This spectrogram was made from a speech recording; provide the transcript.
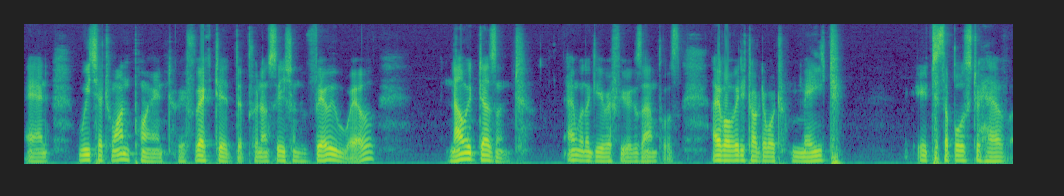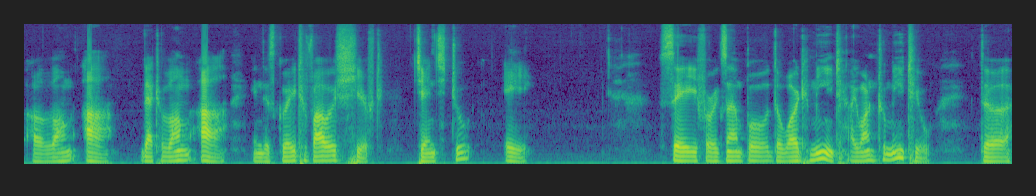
and which at one point reflected the pronunciation very well, now it doesn't. I'm gonna give a few examples. I've already talked about mate it's supposed to have a long R. That long R in this great vowel shift changed to A. Say, for example, the word meet. I want to meet you. The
